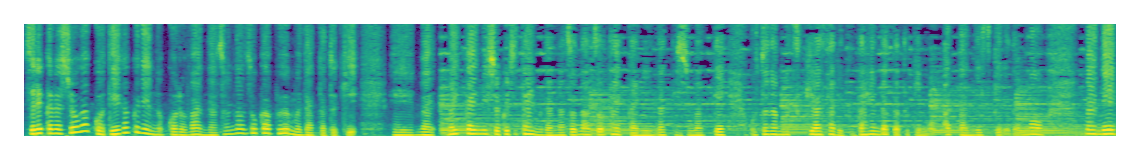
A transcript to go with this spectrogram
それから小学校低学年の頃は、なぞなぞがブームだった時、えー、ま、毎回ね、食事タイムがなぞなぞ大会になってしまって、大人も付き合わされて大変だった時もあったんですけれども、まあね、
